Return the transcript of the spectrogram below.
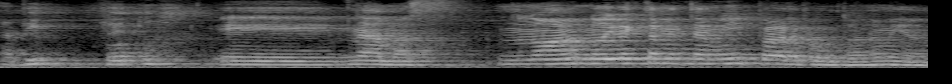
¿A ti? ¿Fotos? Eh, nada más, no, no directamente a mí, pero le preguntaron a mi mamá.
